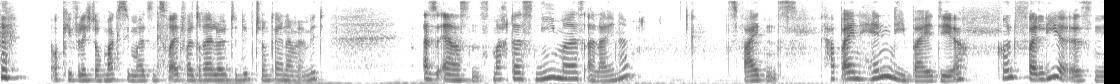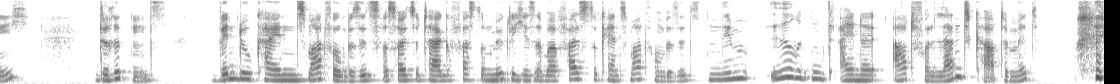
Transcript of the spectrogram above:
okay, vielleicht auch maximal zu zweit, weil drei Leute nimmt schon keiner mehr mit. Also erstens, mach das niemals alleine. Zweitens, hab ein Handy bei dir und verliere es nicht. drittens, wenn du kein Smartphone besitzt, was heutzutage fast unmöglich ist, aber falls du kein Smartphone besitzt, nimm irgendeine Art von Landkarte mit.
